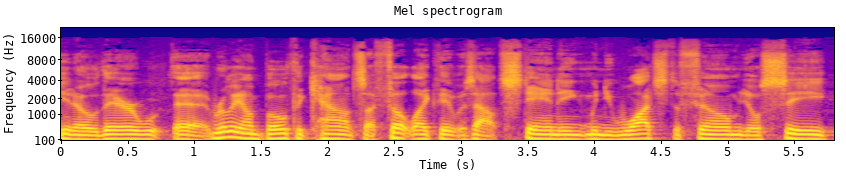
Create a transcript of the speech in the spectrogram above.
you know, there uh, really on both accounts, I felt like it was outstanding. When you watch the film, you'll see.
